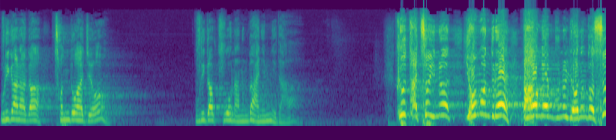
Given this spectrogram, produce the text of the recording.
우리가 나가 전도하죠. 우리가 구원하는 거 아닙니다. 그 닫혀있는 영혼들의 마음의 문을 여는 것은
